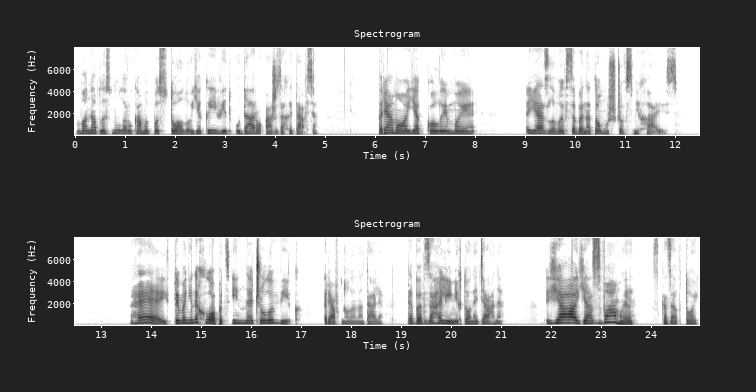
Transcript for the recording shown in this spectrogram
Вона плеснула руками по столу, який від удару аж захитався. Прямо як коли ми. Я зловив себе на тому, що всміхаюсь. Гей, ти мені не хлопець і не чоловік, рявкнула Наталя. Тебе взагалі ніхто не тягне. Я, я з вами, сказав той.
